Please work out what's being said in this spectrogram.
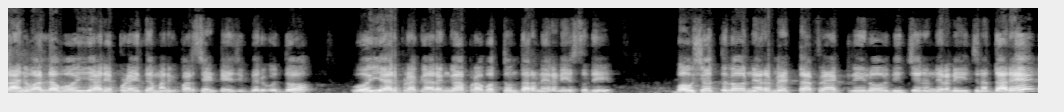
దానివల్ల ఓఈఆర్ ఎప్పుడైతే మనకి పర్సెంటేజ్ పెరుగుద్దో ఓఈఆర్ ప్రకారంగా ప్రభుత్వం ధర నిర్ణయిస్తుంది. భవిష్యత్తులో నెరమెట్ట ఫ్యాక్టరీలో నుంచి నిర్ణయించిన ధరే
